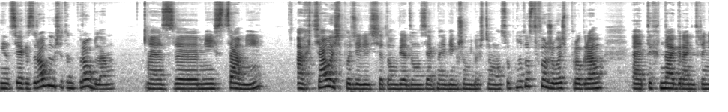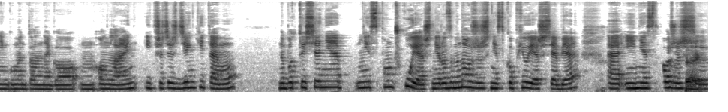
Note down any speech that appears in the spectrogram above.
Więc jak zrobił się ten problem e, z miejscami, a chciałeś podzielić się tą wiedzą z jak największą ilością osób, no to stworzyłeś program e, tych nagrań treningu mentalnego mm, online i przecież dzięki temu, no bo ty się nie, nie spączkujesz, nie rozmnożysz, nie skopiujesz siebie e, i nie stworzysz Tak. e,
